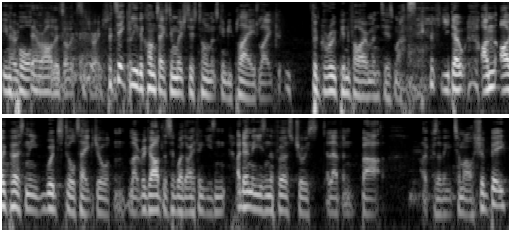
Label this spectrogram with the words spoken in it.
there, there, are these other considerations, Particularly the context in which this tournament's going to be played. Like the group environment is massive. you don't. I'm, i personally would still take Jordan, like regardless of whether I think he's in. I don't think he's in the first choice eleven, but because uh, I think Tymal should be.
